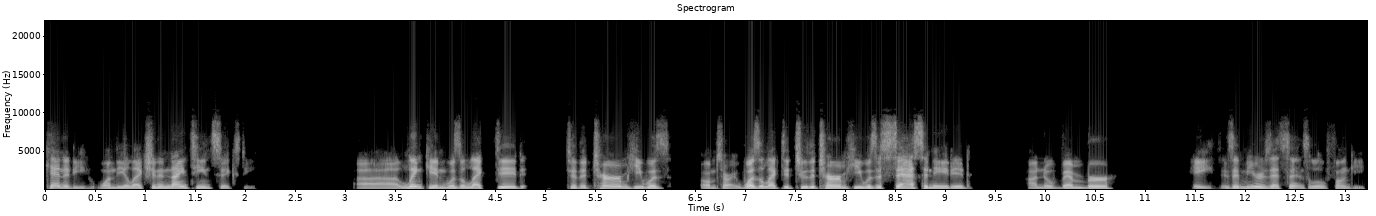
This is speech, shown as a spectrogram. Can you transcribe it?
Kennedy won the election in 1960. Uh, Lincoln was elected to the term he was, I'm sorry, was elected to the term he was assassinated on November 8th. Is it me or is that sentence a little funky?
